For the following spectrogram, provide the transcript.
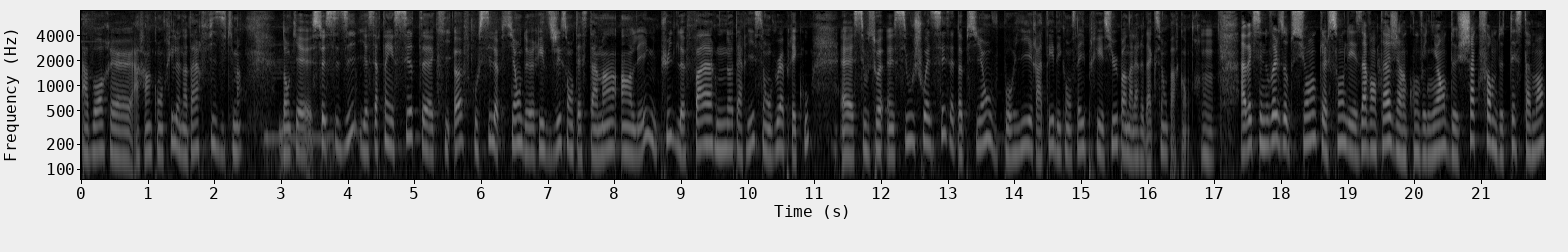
avoir à rencontrer le notaire physiquement. Donc, ceci dit, il y a certains sites qui offrent aussi l'option de rédiger son testament en ligne, puis de le faire notarier si on veut, après coup. Euh, si, vous euh, si vous choisissez cette option, vous pourriez rater des conseils précieux pendant la rédaction, par contre. Hum. Avec ces nouvelles options, quels sont les avantages et inconvénients de chaque forme de testament,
